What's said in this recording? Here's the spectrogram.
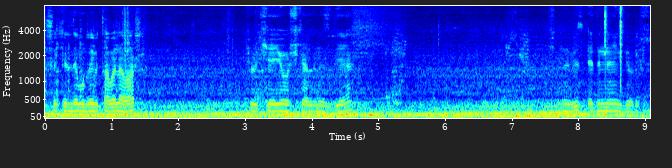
Bu şekilde burada bir tabela var. Türkiye'ye hoş geldiniz diye. Şimdi biz Edirne'ye gidiyoruz.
